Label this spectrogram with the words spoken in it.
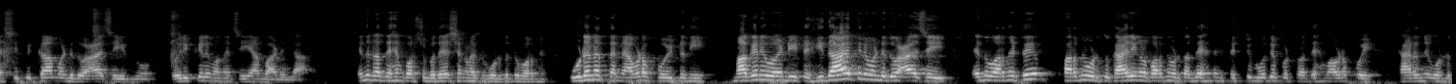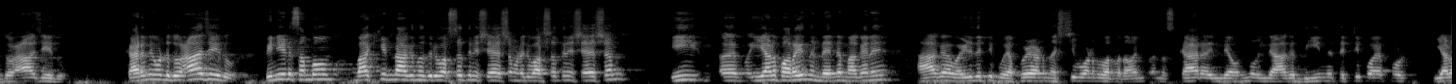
നശിപ്പിക്കാൻ വേണ്ടി ദ്വാ ചെയ്യുന്നു. ഒരിക്കലും അങ്ങനെ ചെയ്യാൻ പാടില്ല. എന്നിട്ട് അദ്ദേഹം കുറച്ച് ഉപദേശങ്ങളൊക്കെ കൊടുത്തിട്ട് പറഞ്ഞു. ഉടനെ തന്നെ അവിടെ പോയിട്ട് നീ മകന് വേണ്ടിയിട്ട് ഹിദായത്തിന് വേണ്ടി ദ്വാ ചെയ് എന്ന് പറഞ്ഞിട്ട് പറഞ്ഞു കൊടുത്തു. കാര്യങ്ങൾ പറഞ്ഞു കൊടുത്തു. അദ്ദേഹത്തിന് തെറ്റ് ബോധ്യപ്പെട്ടു. അദ്ദേഹം അവിടെ പോയി കരഞ്ഞുകൊണ്ട് ദ്വാ ചെയ്തു. കരഞ്ഞുകൊണ്ട് ദുആ ചെയ്തു. പിന്നീട് സംഭവം ബാക്കിയുണ്ടാകുന്നത് ഒരു വർഷത്തിന് ശേഷമാണ്. ഒരു വർഷത്തിന് ശേഷം ഈ ഇയാൾ പറയുന്നുണ്ട് എന്റെ മകന് ആകെ വഴിതെറ്റിപ്പോയി. അപ്പോഴാണ് നശിച്ചു പോകണമെന്ന് പറഞ്ഞത്. അവൻ നിസ്കാരം ഇല്ല ഒന്നുമില്ല. ആകെ ദീന്ന് തെറ്റിപ്പോയപ്പോൾ ഇയാൾ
